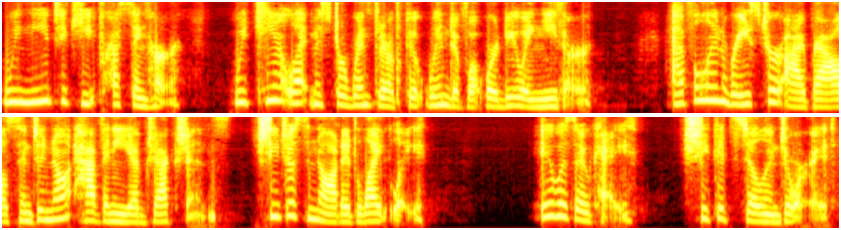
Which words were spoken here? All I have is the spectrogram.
We need to keep pressing her. We can't let Mr. Winthrop get wind of what we're doing either. Evelyn raised her eyebrows and did not have any objections. She just nodded lightly. It was okay. She could still endure it.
